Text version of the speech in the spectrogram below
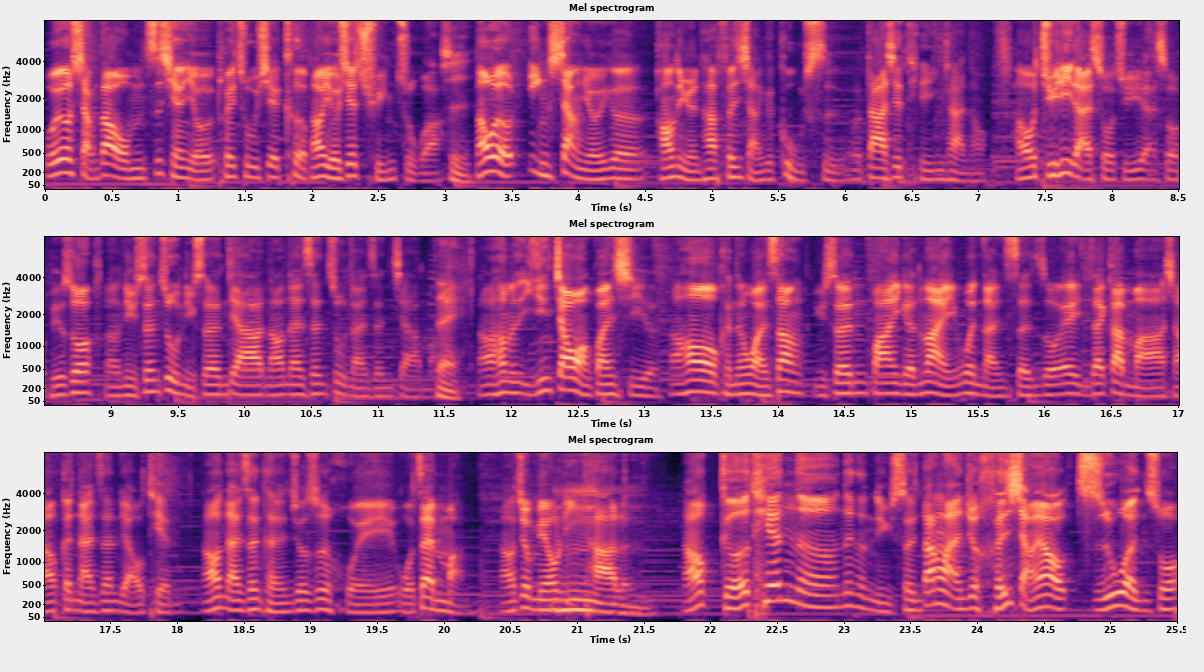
我有想到我们之前有推出一些课，然后有一些群主啊，是，然后我有印象有一个好女人，她分享一个故事，大家先听听看哦。好，我举例来说，举例来说，比如说呃，女生住女生家，然后男生住男生家嘛，对，然后他们已经交往关系了，然后可能晚上女生发一个 line 问男生说，哎，你在干嘛？想要跟男生聊天，然后男生可能就是回我在忙，然后就没有理他了。嗯然后隔天呢，那个女生当然就很想要质问说：“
